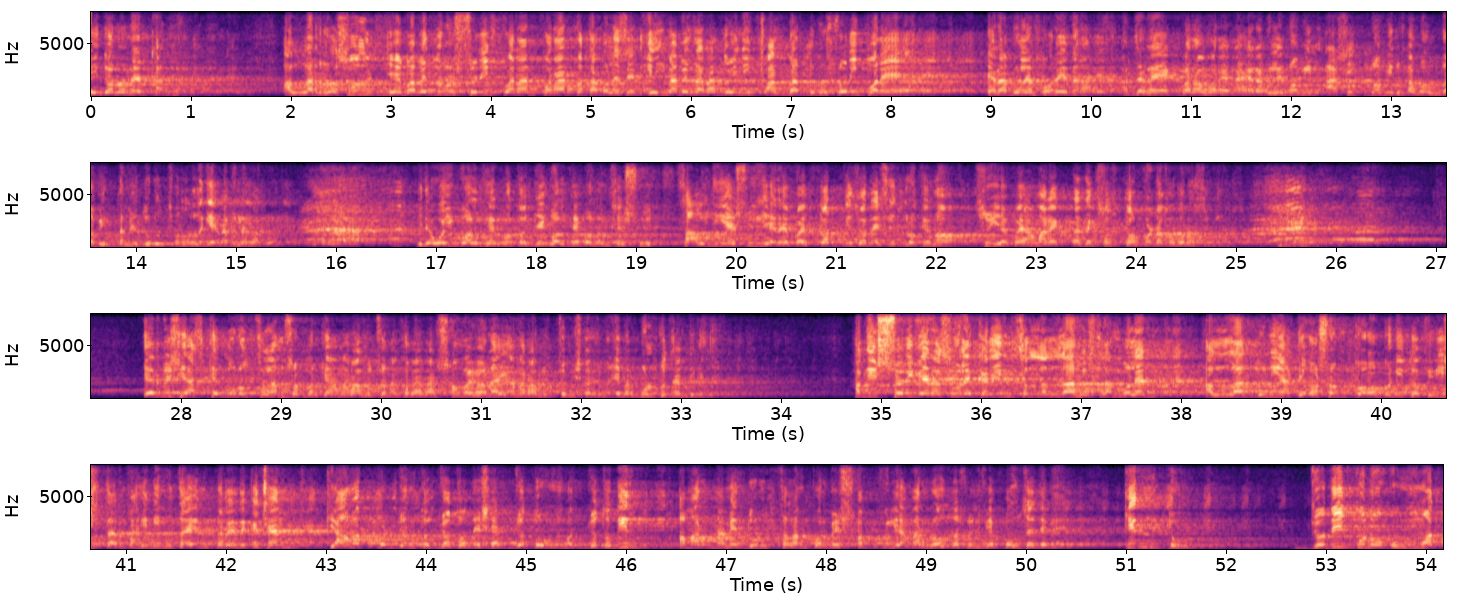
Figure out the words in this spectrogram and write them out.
এই ধরনের কাজে আল্লাহর রসুল যেভাবে দুরুজ শরীফ পড়ার পড়ার কথা বলেছেন, এইভাবে যারা দৈনিক পাঁচবার দুরুজ শরীফ পড়ে, এরা বলে পড়ে না। আর যারা একবারও পড়ে না, এরা বলে নবীর আশিক, নবীর ভাগল নবীর দামে দুরুদ পড়ার লাগে এরা বলে পাগল। এটা ওই গল্পের মতো যে গল্পে বললাম, সে চাল নিয়ে শুইয়ে রে, কয়, তোর পিছনে ছিদ্র কেন? শুইয়ে কয়, আমার একটা দেখছস, তোর কটা খবর আছে এর বেশি আজকে দুরুদ সালাম সম্পর্কে আমার আলোচনা করার আর সময়ও নাই, আমার আলোচ্য বিষয় নয় এবার মূল কথার দিকে যাই। হাদিস শরীফে রসুল করিম সাল্লাহ ইসলাম বলেন আল্লাহ দুনিয়াতে অসংখ্য অগণিত ফিরিস্তার বাহিনী মোতায়েন করে রেখেছেন। কিয়ামত পর্যন্ত যত দেশের, যত উম্মত যতদিন আমার নামে দুরুদ সালাম পড়বে, সবগুলি আমার রৌজা শরীফে পৌঁছে দেবে। কিন্তু যদি কোনো উম্মত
